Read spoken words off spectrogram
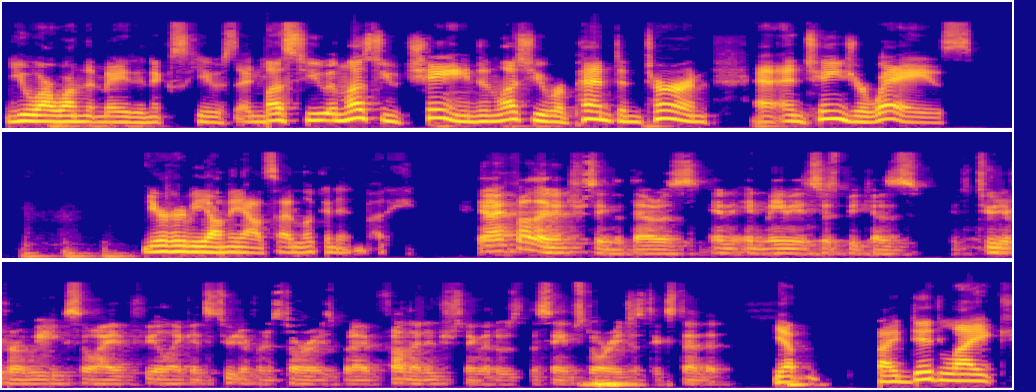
You are one that made an excuse. And unless you unless you change, unless you repent and turn and, and change your ways, you're going to be on the outside looking in, buddy. Yeah, I found that interesting that that was, and, and maybe it's just because it's two different weeks, so I feel like it's two different stories. But I found that interesting that it was the same story, just extended. Yep, I did like,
